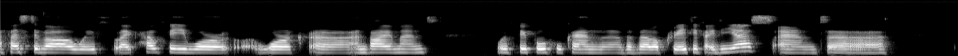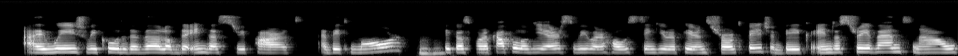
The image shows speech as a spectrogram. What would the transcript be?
a festival with like healthy work, work uh, environment with people who can uh, develop creative ideas. And uh, I wish we could develop the industry part a bit more mm-hmm. because for a couple of years we were hosting European Short Pitch, a big industry event. Now,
